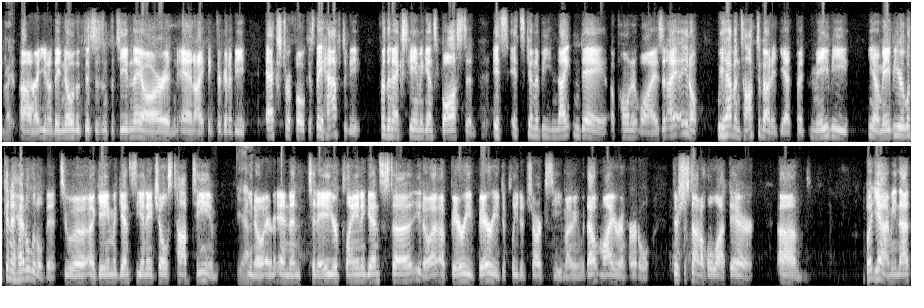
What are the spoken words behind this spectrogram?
Right. Uh, you know, they know that this isn't the team they are, and and I think they're going to be extra focused. They have to be for the next game against Boston. It's it's going to be night and day opponent wise, and I you know we haven't talked about it yet, but maybe you know maybe you're looking ahead a little bit to a, a game against the NHL's top team. Yeah. You know, and, and then today you're playing against uh, you know a very very depleted Sharks team. I mean, without Meier and Hertl, there's just not a whole lot there. Um, but yeah, I mean that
